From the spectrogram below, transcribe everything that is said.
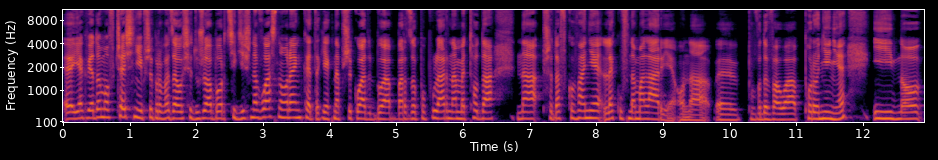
e, jak wiadomo wcześniej przeprowadzało się dużo aborcji gdzieś na własną rękę, tak jak na przykład była bardzo popularna metoda na przedawkowanie leków na malarię. Ona e, powodowała poronienie i no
